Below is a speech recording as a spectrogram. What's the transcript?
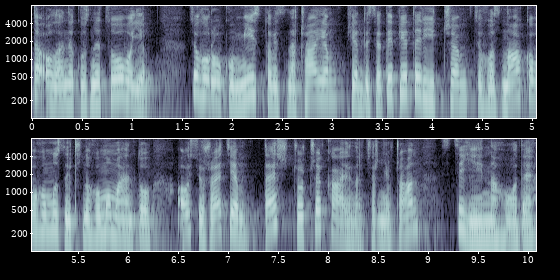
та Олени Кузнецової. Цього року місто відзначає 55-річчя цього знакового музичного моменту. А у сюжеті те, що чекає на чернівчан з цієї нагоди.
